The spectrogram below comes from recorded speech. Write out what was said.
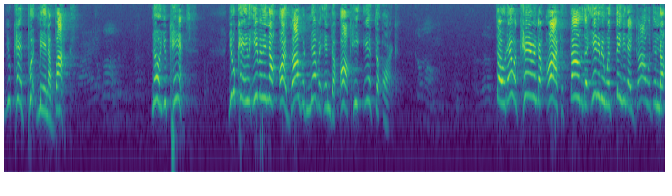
you can't put me in a box. No, you can't. You can't, even in the ark, God was never in the ark. He is the ark. So they were carrying the ark. Some of the enemy was thinking that God was in the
